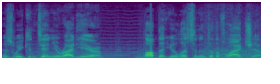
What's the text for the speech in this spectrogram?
as we continue right here. Love that you're listening to the flagship.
